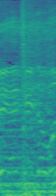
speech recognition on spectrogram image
也记得我。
